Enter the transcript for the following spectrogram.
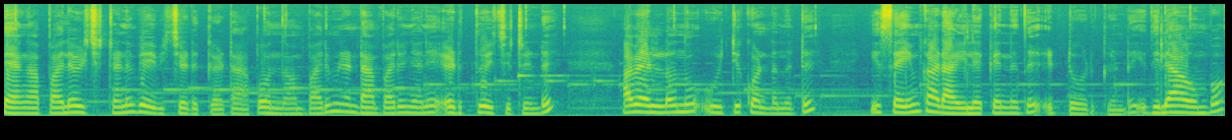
തേങ്ങാപ്പാൽ ഒഴിച്ചിട്ടാണ് വേവിച്ചെടുക്കുക കേട്ടോ അപ്പോൾ ഒന്നാം പാലും രണ്ടാം പാലും ഞാൻ എടുത്തു വെച്ചിട്ടുണ്ട്. ആ വെള്ളം ഒന്ന് ഊറ്റി കൊണ്ടുവന്നിട്ട് ഈ സെയിം കടായിലേക്ക് തന്നെ ഇത് ഇട്ട് കൊടുക്കുന്നുണ്ട്. ഇതിലാവുമ്പോൾ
